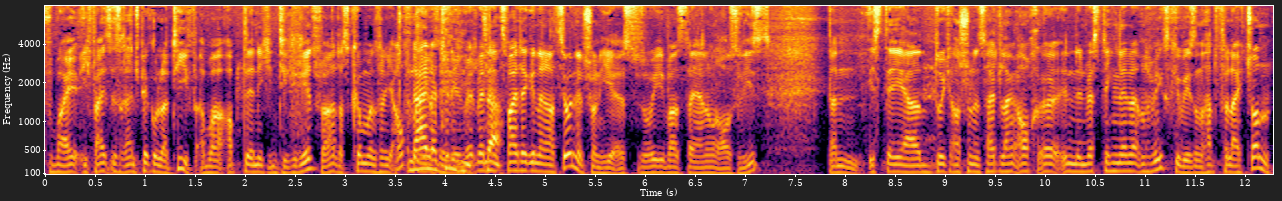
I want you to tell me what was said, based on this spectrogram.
Wobei, ich weiß, ist rein spekulativ, aber ob der nicht integriert war, das können wir uns natürlich auch Nein, natürlich nicht, Wenn, wenn er in zweiter Generation jetzt schon hier ist, so wie man es da ja nun rausliest, dann ist der ja durchaus schon eine Zeit lang auch äh, in den westlichen Ländern unterwegs gewesen und hat vielleicht schon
